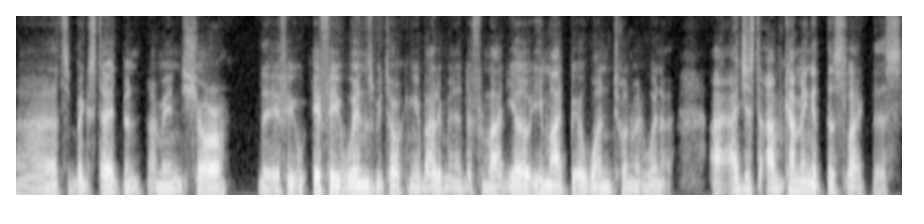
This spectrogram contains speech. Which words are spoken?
Uh, that's a big statement. I mean, sure. If he if he wins, we're talking about him in a different light. Yeah, he might be a one tournament winner. I, I just I'm coming at this like this.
